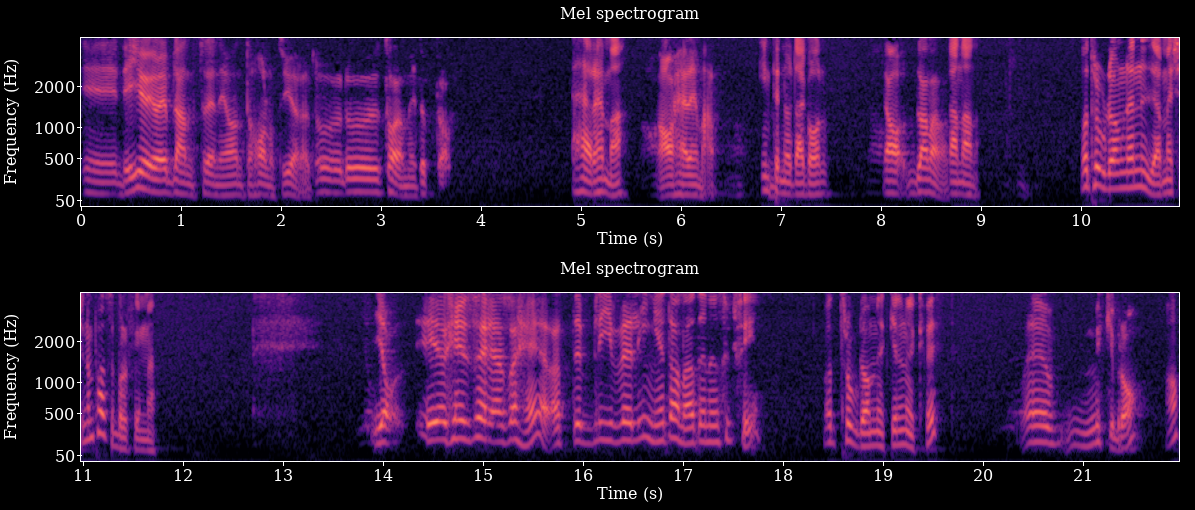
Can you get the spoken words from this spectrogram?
Eh, det gör jag ibland så när jag inte har något att göra. Då, då tar jag mig ett uppdrag. Här hemma. Ja, här är man. Inte nudda golv. Ja, bland annat. Bland annat. Vad tror du om den nya Mission Impossible-filmen? Ja, jag kan ju säga så här att det blir väl inget annat än en succé. Vad tror du om Mikael Nyqvist? Eh, mycket bra. Ja.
